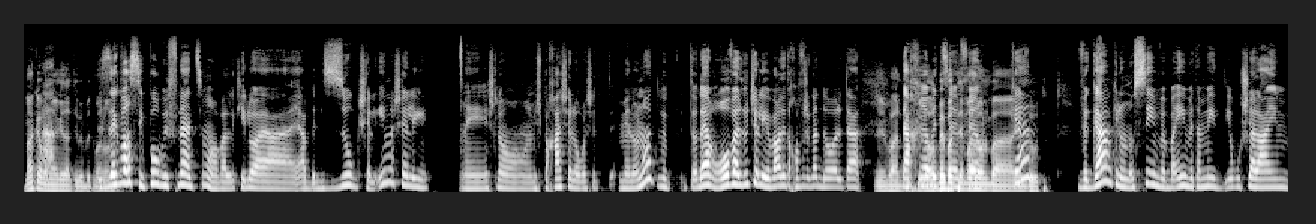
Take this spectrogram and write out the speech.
מה הכוונה גדלתי בבית מלון? זה כבר סיפור בפני עצמו, אבל כאילו, הבן זוג של אימא שלי, אה, יש לו, המשפחה שלו רשת מלונות, ואתה יודע, רוב הילדות שלי העברתי את החופש הגדול, את ה... הבנתי, אתה אחרי כאילו הרבה בית בתי ספר. מלון בילדות. וגם כאילו נוסעים ובאים ותמיד ירושלים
